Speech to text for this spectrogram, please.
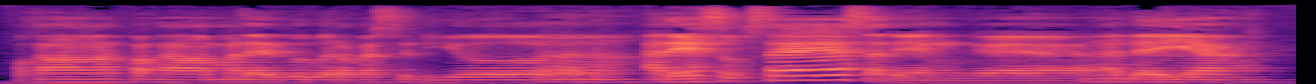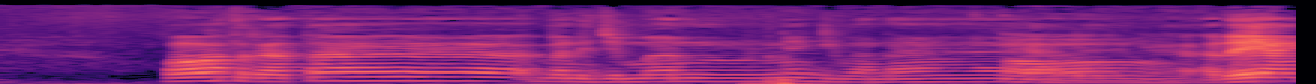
pengalaman-pengalaman dari beberapa studio. Hmm. Ada yang sukses, ada yang enggak. Hmm. Ada yang oh ternyata manajemennya gimana. Ada yang Oh. Ada yang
